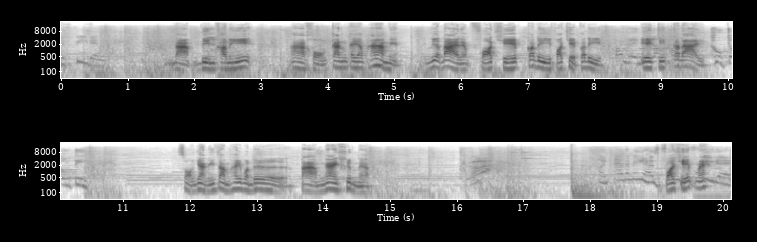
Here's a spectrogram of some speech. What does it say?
defeated. ดาบดิมคราวนี้ อ่าของกันกายภาพเนี่ย เลือกได้นะครับฟอสเคปก็ดีฟอร์สเคปก็ดีเอจิกก็ได้ถูกโจมตีสองอย่างนี้ทำให้วันเดอร์ตามง่ายขึ้นนะครับ An enemy has For been keep, meh? defeated.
